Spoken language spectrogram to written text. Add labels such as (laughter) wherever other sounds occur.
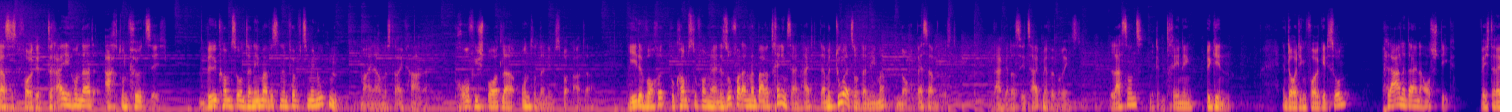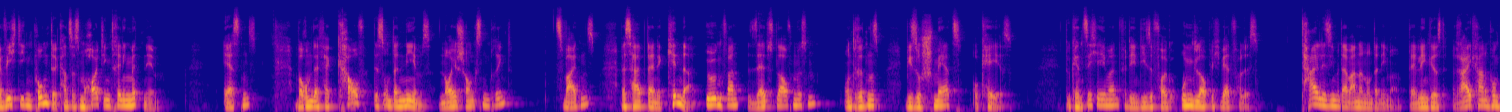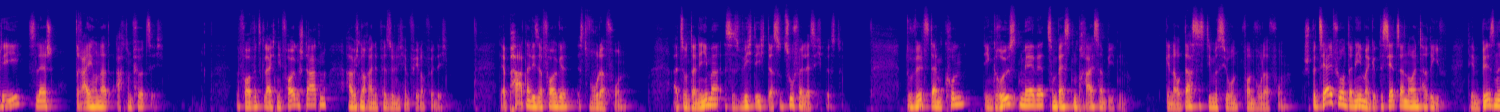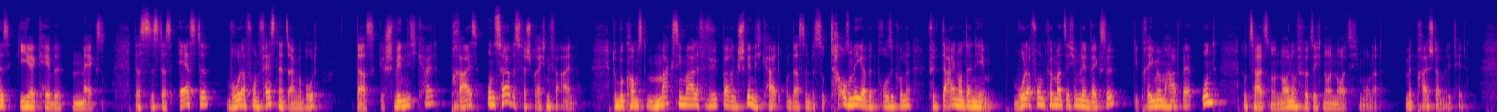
Das ist Folge 348. Willkommen zu Unternehmerwissen in 15 Minuten. Mein Name ist Raik Hane, Profisportler und Unternehmensberater. Jede Woche bekommst du von mir eine sofort anwendbare Trainingseinheit, damit du als Unternehmer noch besser wirst. Danke, dass du die Zeit mir verbringst. Lass uns mit dem Training beginnen. In der heutigen Folge geht es um Plane deinen Ausstieg. Welche drei wichtigen Punkte kannst du zum heutigen Training mitnehmen? Erstens, warum der Verkauf des Unternehmens neue Chancen bringt. Zweitens, weshalb deine Kinder irgendwann selbst laufen müssen. Und drittens, wieso Schmerz okay ist. Du kennst sicher jemanden, für den diese Folge unglaublich wertvoll ist. Teile sie mit einem anderen Unternehmer. Der Link ist reikane.de slash 348. Bevor wir jetzt gleich in die Folge starten, habe ich noch eine persönliche Empfehlung für dich. Der Partner dieser Folge ist Vodafone. Als Unternehmer ist es wichtig, dass du zuverlässig bist. Du willst deinem Kunden den größten Mehrwert zum besten Preis anbieten. Genau das ist die Mission von Vodafone. Speziell für Unternehmer gibt es jetzt einen neuen Tarif, den Business Gigacable Max. Das ist das erste Vodafone Festnetzangebot, das Geschwindigkeit, Preis und Serviceversprechen vereint. Du bekommst maximale verfügbare Geschwindigkeit und das sind bis zu 1000 Megabit pro Sekunde für dein Unternehmen. Vodafone kümmert sich um den Wechsel die Premium-Hardware und du zahlst nur 49,99 im Monat mit Preisstabilität.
